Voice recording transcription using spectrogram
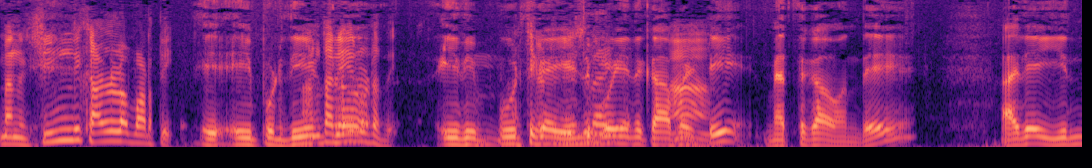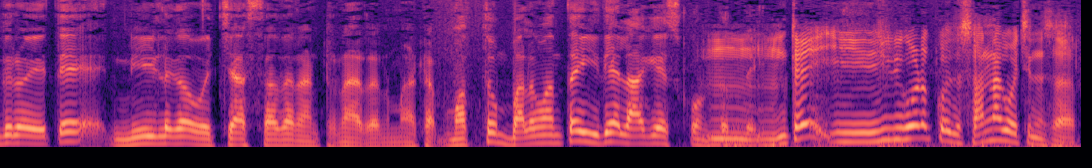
మనకి చింది కళ్ళలో పడతాయి. ఇప్పుడు దీంట్లో నీరు ఉంటది. ఇది పూర్తిగా ఎండిపోయింది కాబట్టి మెత్తగా ఉంది. అదే ఇందులో అయితే నీళ్ళుగా వచ్చేస్తుందని అంటున్నారు అనమాట మొత్తం బలమంతా ఇదే లాగేసుకుంటుంది. అంటే ఇది కూడా కొద్దిగా సన్నగా వచ్చింది సార్.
